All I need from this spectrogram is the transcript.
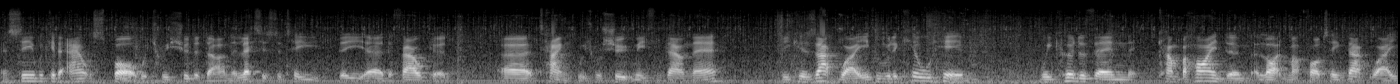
and see if we could outspot, which we should have done, unless it's the T, the uh, the Falcon uh, tank, which will shoot me from down there. Because that way, if we would have killed him, we could have then come behind them and light them up for our team that way,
